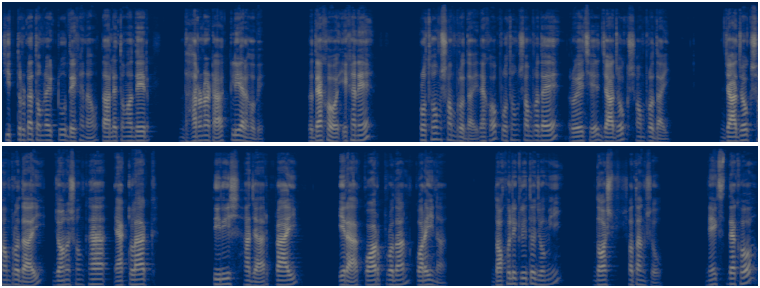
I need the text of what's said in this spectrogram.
চিত্রটা তোমরা একটু দেখে নাও, তাহলে তোমাদের ধারণাটা ক্লিয়ার হবে। তো দেখো, এখানে প্রথম সম্প্রদায়, দেখো, প্রথম সম্প্রদায়ে রয়েছে যাজক সম্প্রদায়। যাজক সম্প্রদায় জনসংখ্যা এক লাখ তিরিশ হাজার, প্রায় এরা কর প্রদান করেই না। দখলীকৃত জমি দশ শতাংশ। নেক্সট দেখো,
